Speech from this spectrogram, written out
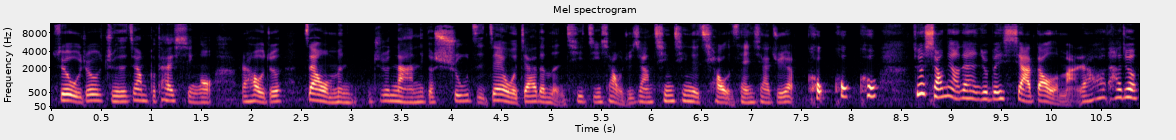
所以我就觉得这样不太行哦。然后我就在我们就拿那个梳子，在我家的冷气机上，我就这样轻轻的敲了三下，就这样扣扣扣，就小鸟蛋就被吓到了嘛。然后它就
